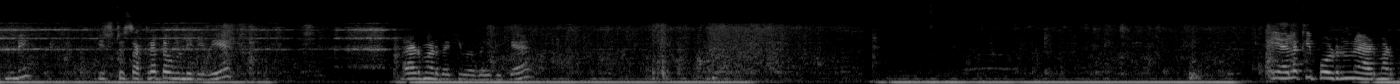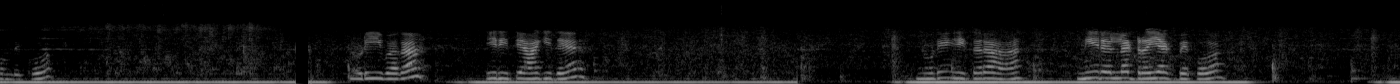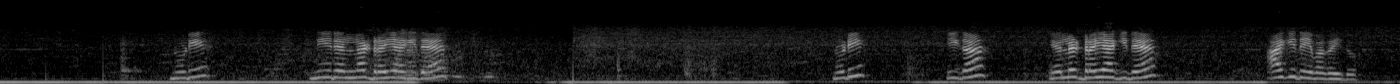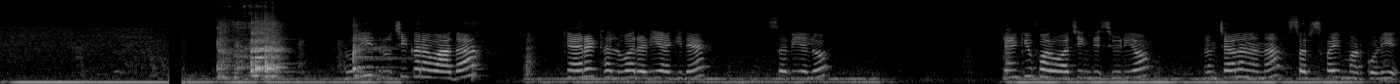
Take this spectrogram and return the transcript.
ನೋಡಿ, ಇಷ್ಟು ಸಕ್ಕರೆ ತಗೊಂಡಿದ್ದೀವಿ. ಆ್ಯಡ್ ಮಾಡ್ಬೇಕು ಇವಾಗ ಇದಕ್ಕೆ. ಏಲಕ್ಕಿ ಪೌಡ್ರನ್ನು ಆ್ಯಡ್ ಮಾಡ್ಕೊಬೇಕು. ನೋಡಿ, ಇವಾಗ ಈ ರೀತಿ ಆಗಿದೆ. ನೋಡಿ, ಈ ಥರ ನೀರೆಲ್ಲ ಡ್ರೈ ಆಗಬೇಕು. ನೋಡಿ, ನೀರೆಲ್ಲ ಡ್ರೈ ಆಗಿದೆ. ನೋಡಿ, ಈಗ ಎಲ್ಲ ಡ್ರೈ ಆಗಿದೆ. ಆಗಿದೆ ಇವಾಗ ಇದು ನೋಡಿ ರುಚಿಕರವಾದ ಕ್ಯಾರೆಟ್ ಹಲ್ವಾ ರೆಡಿಯಾಗಿದೆ. ಸವಿಯಲು. Thank you for watching this video ನಮ್ಮ ಚಾನಲನ್ನು ಸಬ್ಸ್ಕ್ರೈಬ್ ಮಾಡ್ಕೊಳ್ಳಿ.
